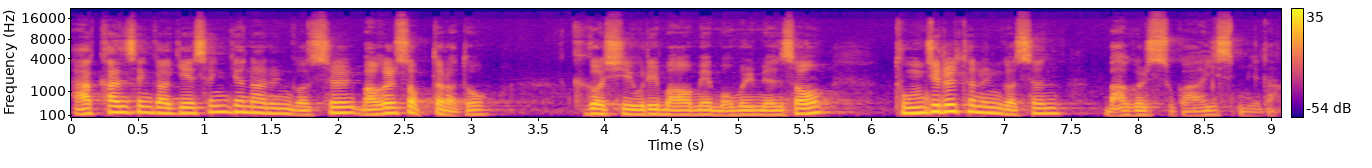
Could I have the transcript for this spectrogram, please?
악한 생각이 생겨나는 것을 막을 수 없더라도 그것이 우리 마음에 머물면서 둥지를 트는 것은 막을 수가 있습니다.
